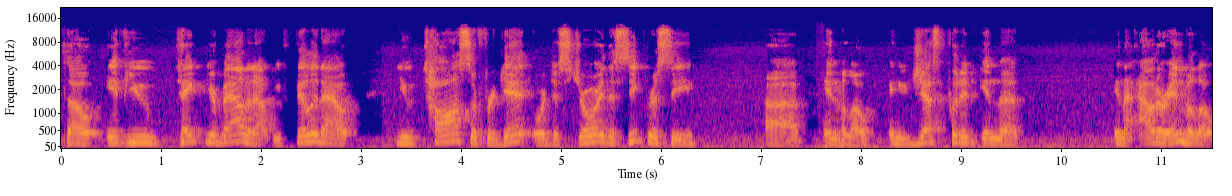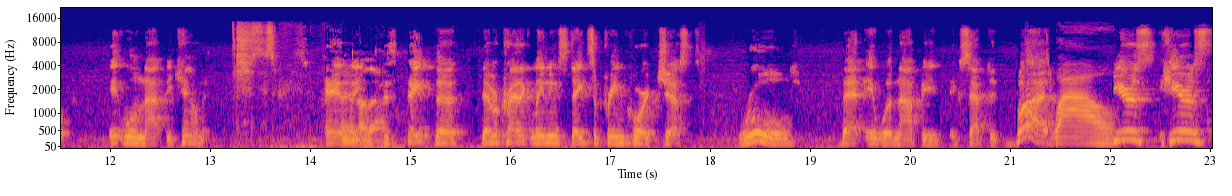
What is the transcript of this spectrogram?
So if you take your ballot out, you fill it out, you toss or forget or destroy the secrecy uh, envelope, and you just put it in the in the outer envelope, it will not be counted. Jesus Christ. I And the, the state, the Democratic-leaning state Supreme Court just ruled that it would not be accepted. But Wow. here's here's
